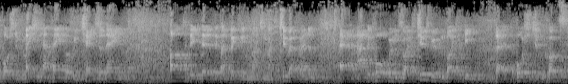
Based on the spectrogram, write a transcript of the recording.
Abortion Information Campaign, but we changed the name after the, the, the kind of victory in the 1992 referendum. Um, and the Cork Women's Right to Choose group invited the uh, abortion ship in quotes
